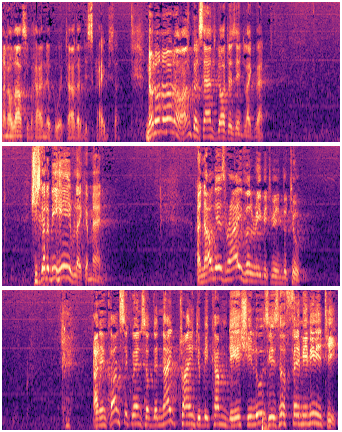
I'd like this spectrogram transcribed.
And Allah subhanahu wa ta'ala describes her. No, no, no, no, Uncle Sam's daughters ain't like that. She's got to behave like a man. And now there's rivalry between the two. And in consequence of the night trying to become day, she loses her femininity.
